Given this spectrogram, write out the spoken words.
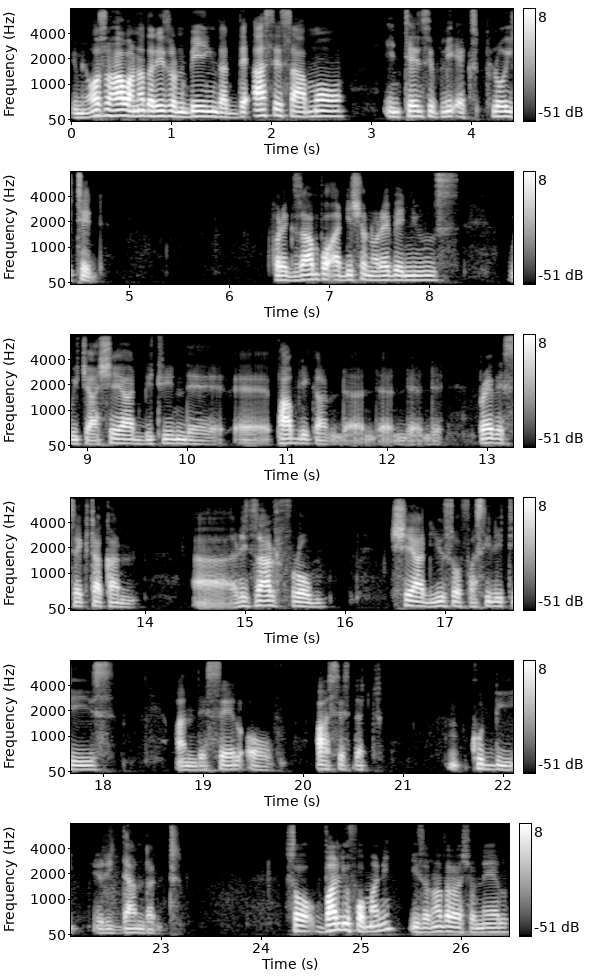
You may also have another reason being that the assets are more intensively exploited. For example, additional revenues which are shared between the uh, public and, and, and, and, the private sector can uh, result from shared use of facilities and the sale of assets that could be redundant. So value for money is another rationale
